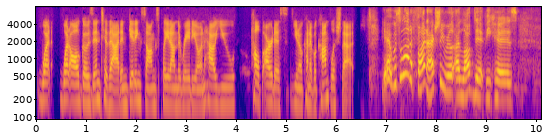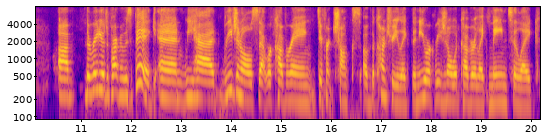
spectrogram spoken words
what, what all goes into that and getting songs played on the radio and how you help artists, you know, kind of accomplish that. Yeah, it was a lot of fun. I actually really I loved it because um, the radio department was big and we had regionals that were covering different chunks of the country. Like the New York regional would cover like Maine to like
